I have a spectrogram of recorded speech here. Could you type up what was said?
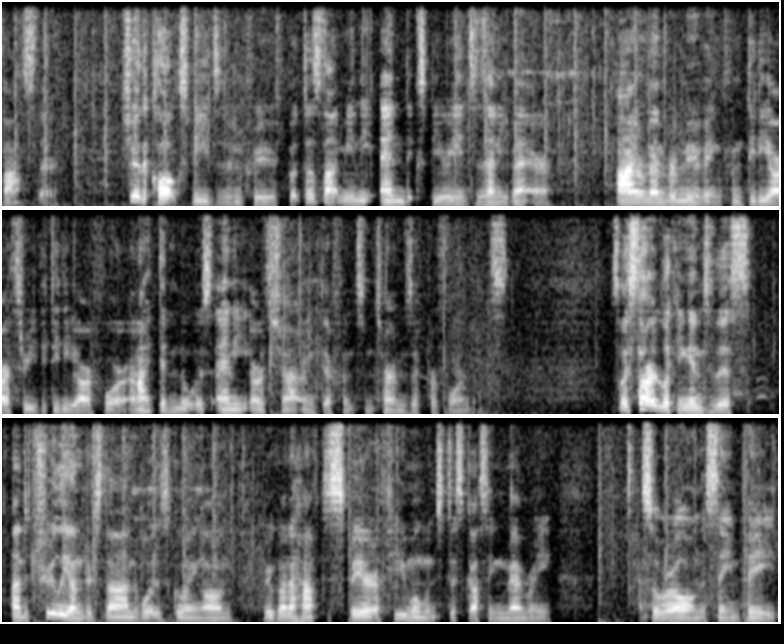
faster? Sure, the clock speeds have improved, but does that mean the end experience is any better? I remember moving from DDR3 to DDR4, and I didn't notice any earth-shattering difference in terms of performance. So I started looking into this, and to truly understand what is going on, we're going to have to spare a few moments discussing memory, so we're all on the same page.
